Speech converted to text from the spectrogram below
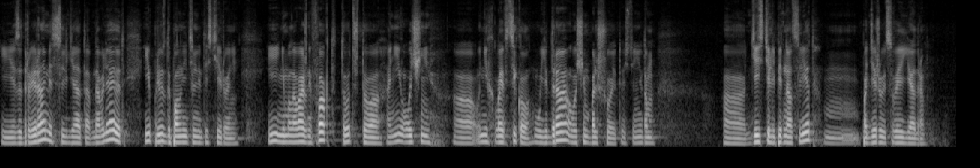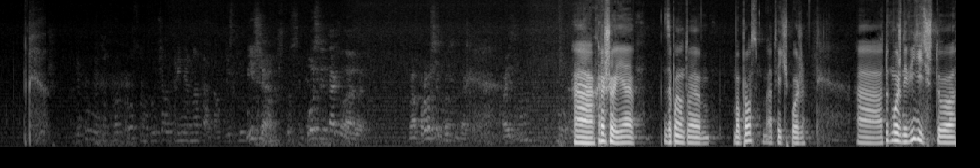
и за драйверами следят, обновляют, и плюс дополнительное тестирование. И немаловажный факт тот, что они очень, э, у них лайфцикл у ядра очень большой, то есть они там 10 или 15 лет поддерживают свои ядра. А, хорошо, я запомнил твой вопрос, отвечу позже. А, тут можно видеть, что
